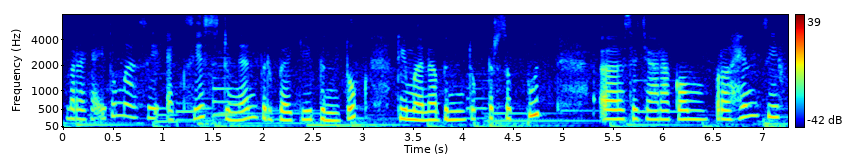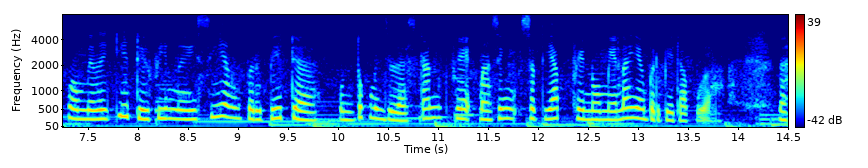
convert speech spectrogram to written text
mereka itu masih eksis dengan berbagai bentuk di mana bentuk tersebut uh, secara komprehensif memiliki definisi yang berbeda untuk menjelaskan masing setiap fenomena yang berbeda pula. Nah,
